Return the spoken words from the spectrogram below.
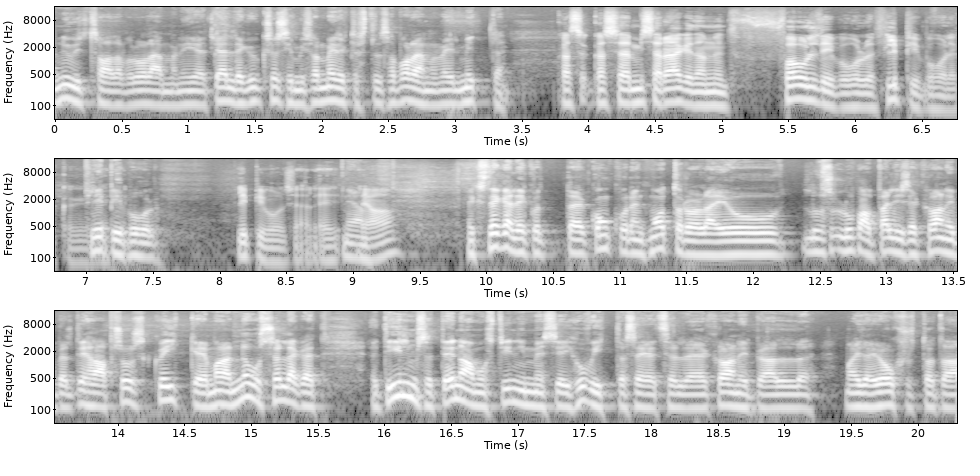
nüüd saadaval olema, nii et jällegi üks asi, mis ameeriklastel saab olema, meil mitte. kas, kas see, mis sa räägid, on nüüd Foldi puhul või Flipi puhul ikkagi? Flipi puhul. Flipi puhul seal, jaa ja eks tegelikult äh, konkurent Motorola ju lubab välisekraani peal teha absoluutselt kõike ja ma olen nõus sellega, et, et ilmselt enamust inimesi ei huvita see, et selle ekraani peal, ma ei tea, jooksutada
